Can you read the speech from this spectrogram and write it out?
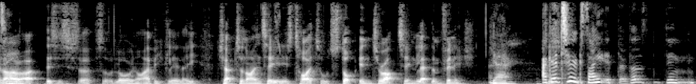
19, 19. I- I- this is uh, sort of Laura, not Abby, clearly. Chapter 19 is titled Stop Interrupting, Let Them Finish. Yeah. Okay. I get too excited though. That's the thing.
